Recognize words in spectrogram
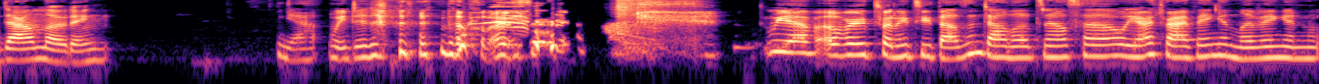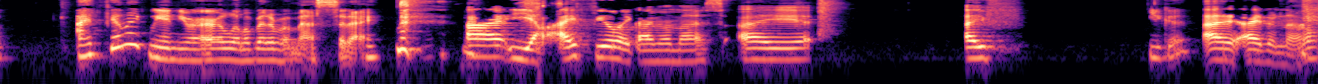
downloading. Yeah, we did. That's what I was saying. we have over 22,000 downloads now, so we are thriving and living and I feel like me and you are a little bit of a mess today. uh, yeah, I feel like I'm a mess. I, I, you good? I, I don't know. Us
